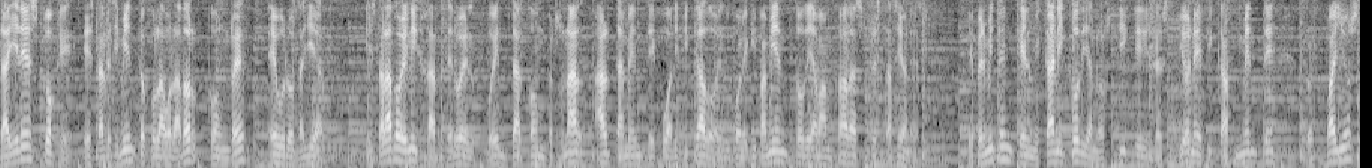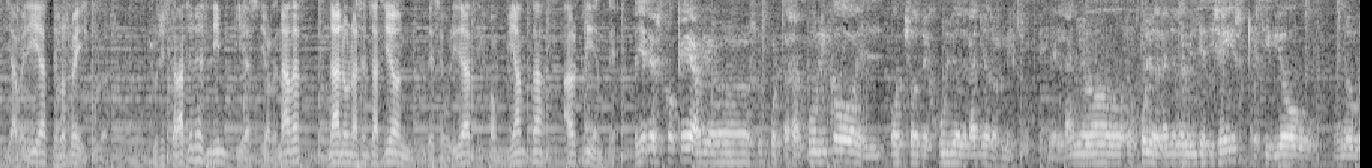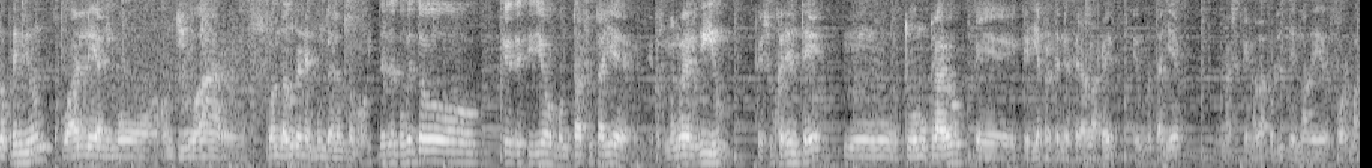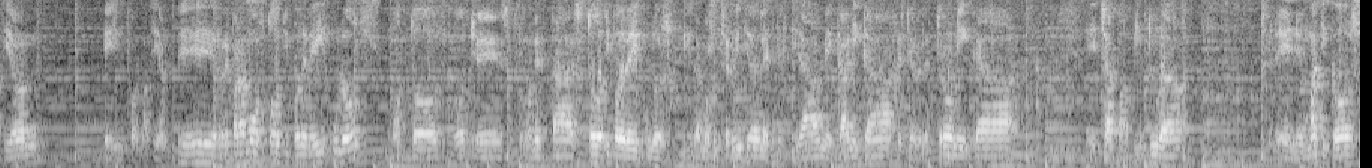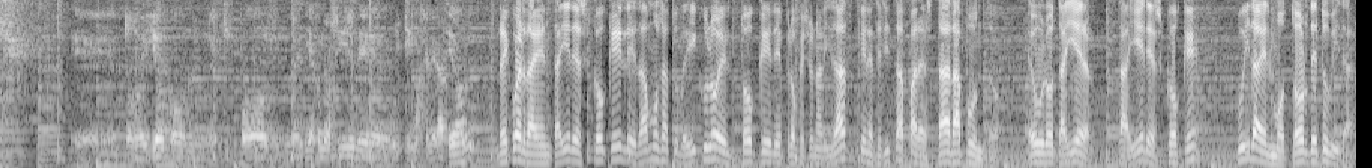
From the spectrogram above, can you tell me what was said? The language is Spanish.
Talleres Coque, establecimiento colaborador con Red Eurotaller. Instalado en Ijar, Teruel, cuenta con personal altamente cualificado con equipamiento de avanzadas prestaciones que permiten que el mecánico diagnostique y gestione eficazmente los fallos y averías de los vehículos. Sus instalaciones limpias y ordenadas dan una sensación de seguridad y confianza al cliente. Talleres Coque abrió sus puertas al público el 8 de julio del año 2015. En, el año, en julio del año 2016 recibió un Euro Premium, lo cual le animó a continuar su andadura en el mundo del automóvil. Desde el momento que decidió montar su taller, José Manuel Guiu, que es su gerente, mm, tuvo muy claro que quería pertenecer a la red Eurotaller, más que nada por el tema de formación e información. Eh, reparamos todo tipo de vehículos, motos, coches, furgonetas, todo tipo de vehículos y damos un servicio de electricidad, mecánica, gestión electrónica, eh, chapa, pintura, eh, neumáticos, todo ello con de última generación. Recuerda, en Talleres Coque le damos a tu vehículo el toque de profesionalidad que necesita para estar a punto. Eurotaller, Talleres Coque, cuida el motor de tu vida.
